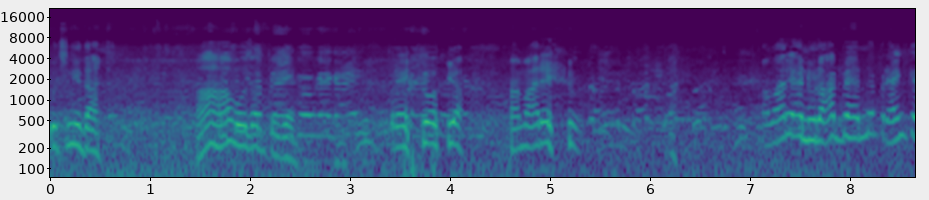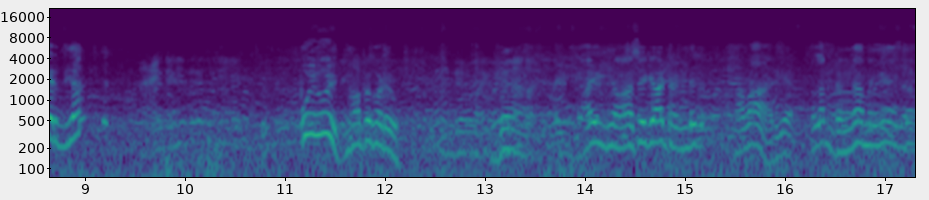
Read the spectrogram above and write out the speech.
कुछ नहीं था। हाँ हाँ वो सब ठीक है। प्रैंक हो गया। हमारे हमारे अनुराग बहन ने प्रैंक कर दिया। ओए ओए, यहाँ पे खड़े हो। भाई, यहाँ से क्या ठंड हवा आ रही है। मतलब गंगा मैया एकदम।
